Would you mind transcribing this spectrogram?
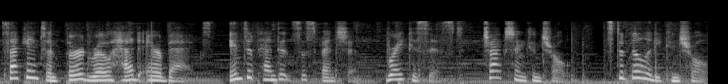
second and third row head airbags, independent suspension, brake assist, traction control, stability control,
